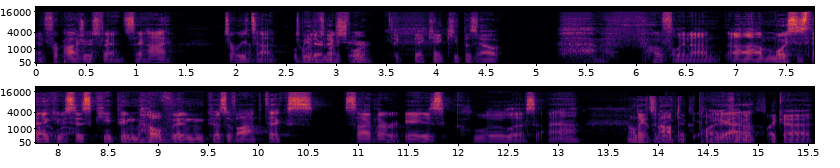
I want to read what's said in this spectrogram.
And for Padres fans, say hi to Yeah. We'll be there next year. They, they can't keep us out. Hopefully not. Um, Moises, thank you. will. Says keeping Melvin because of optics. Seidler is clueless. Ah, I don't think it's an Like, optics play. yeah, I I think don't- it's like a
